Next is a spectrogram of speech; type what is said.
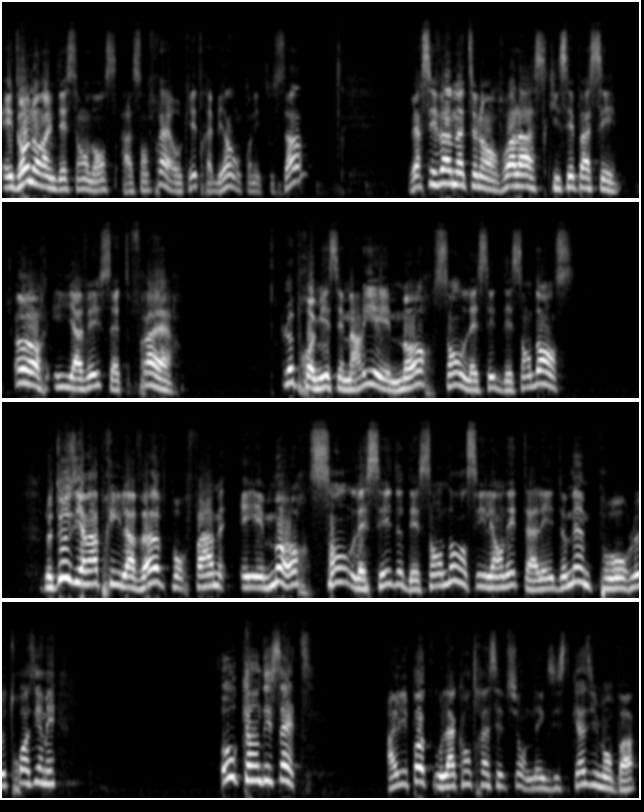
et donnera une descendance à son frère. Ok, très bien, on connaît tout ça. Verset 20 maintenant, voilà ce qui s'est passé. Or, il y avait sept frères. Le premier s'est marié et est mort sans laisser de descendance. Le deuxième a pris la veuve pour femme et est mort sans laisser de descendance. Il en est allé de même pour le troisième. Et aucun des sept, à l'époque où la contraception n'existe quasiment pas,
